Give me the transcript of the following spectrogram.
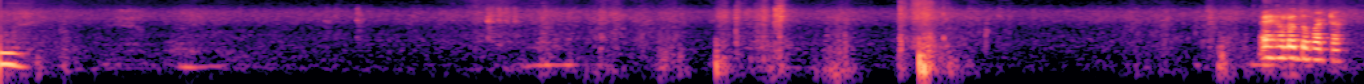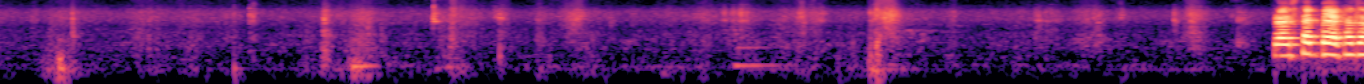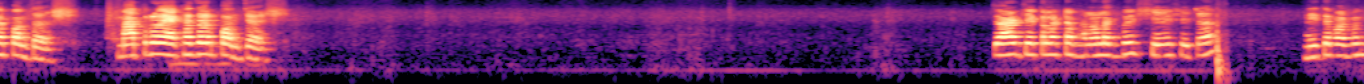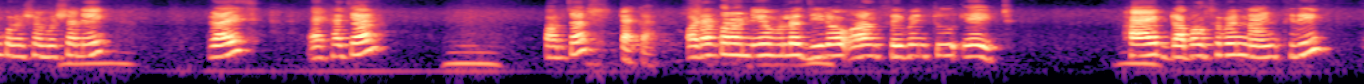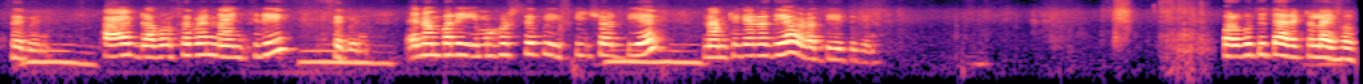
এই হলো দোপাট্টা। প্রাইস থাকবে এক হাজার পঞ্চাশ। মাত্র এক হাজার পঞ্চাশ। যার যে কালারটা ভালো লাগবে, সে সেটা নিতে পারবেন, কোনো সমস্যা নেই। প্রাইস এক হাজার পঞ্চাশ টাকা। অর্ডার করার নিয়ম হলো zero one seven two eight five double seven nine three seven. Five double seven nine three seven এ নাম্বারে ইমো, হোয়াটসঅ্যাপে স্ক্রিনশট দিয়ে নাম, ঠিকানা দিয়ে অর্ডার দিয়ে দেবেন। পরবর্তীতে আরেকটা লাইভ হবে।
